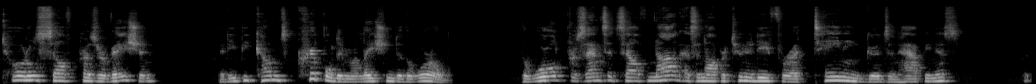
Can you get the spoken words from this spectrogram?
total self preservation that he becomes crippled in relation to the world. The world presents itself not as an opportunity for attaining goods and happiness, but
